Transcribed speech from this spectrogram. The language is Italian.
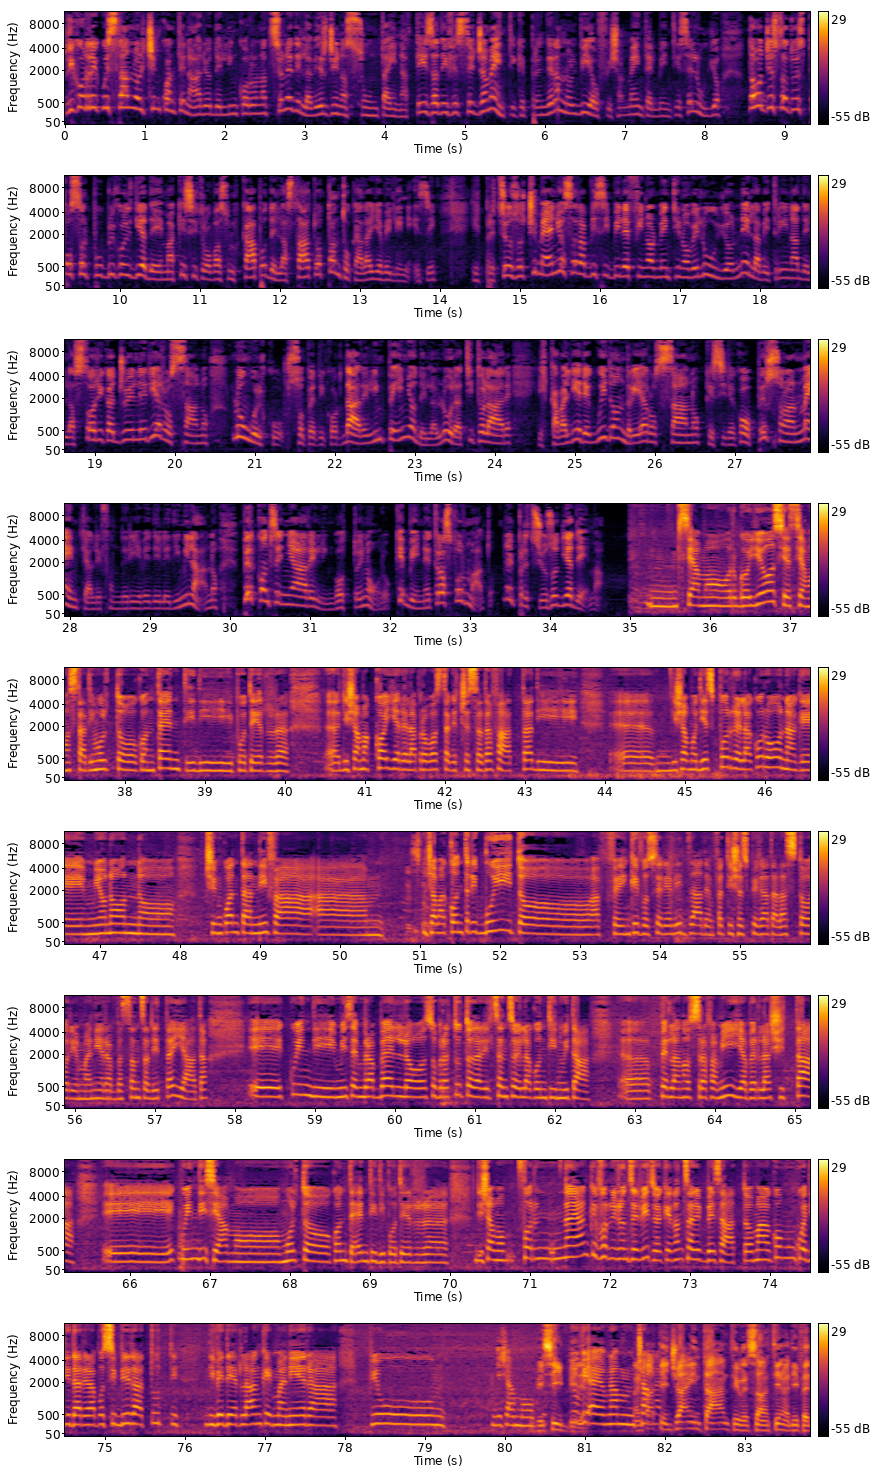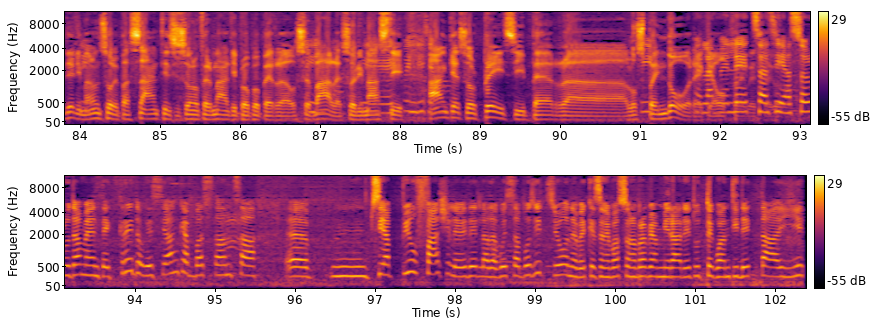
Ricorre quest'anno il cinquantenario dell'incoronazione della Vergine Assunta in attesa dei festeggiamenti che prenderanno il via ufficialmente il 26 luglio. Da oggi è stato esposto al pubblico il diadema che si trova sul capo della statua tanto cara agli avellinesi. Il prezioso cimelio sarà visibile fino al 29 luglio nella vetrina della storica gioielleria Rossano lungo il corso per ricordare l'impegno dell'allora titolare, il cavaliere Guido Andrea Rossano, che si recò personalmente alle fonderie Vedele di Milano per consegnare il lingotto in oro che venne trasformato nel prezioso diadema. Mm, siamo orgogliosi e siamo stati molto contenti di poter eh, diciamo, accogliere la proposta che ci è stata fatta di, eh, diciamo, di, esporre la corona che mio nonno 50 anni fa ha, diciamo, ha contribuito affinché fosse realizzata, infatti ci ha spiegata la storia in maniera abbastanza dettagliata. E quindi mi sembra bello soprattutto dare il senso della continuità eh, per la nostra famiglia, per la città e quindi siamo molto contenti di poter diciamo, for neanche fornire un servizio perché non sarebbe esatto, ma comunque di dare la possibilità a tutti di vederla anche in maniera più diciamo visibile. Più, una, infatti già in tanti questa mattina di fedeli, sì. ma non solo i passanti, si sono fermati proprio per osservarla sì, sono rimasti siamo... anche sorpresi per uh, lo sì, splendore per che offre. La bellezza, sì, assolutamente. Credo che sia anche abbastanza eh, mh, sia più facile vederla da questa posizione perché se ne possono proprio ammirare tutti quanti i dettagli.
